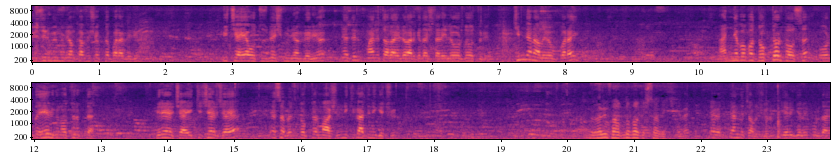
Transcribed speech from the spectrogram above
120 milyon kafe shopta para veriyor. Bir çaya 35 milyon veriyor. Nedir? Manitalarıyla arkadaşlarıyla orada oturuyor. Kimden alıyor bu parayı? Anne baba doktor da olsa orada her gün oturup da birer çay, ikişer çaya hesap et doktor maaşının iki katını geçiyor. Buna bir farklı bakış tabii ki. Evet, evet ben de çalışıyorum. Yeri geliyor burada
